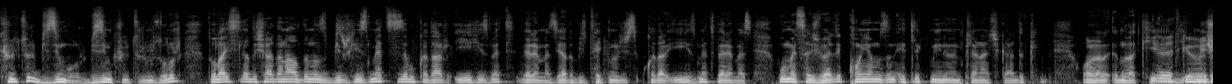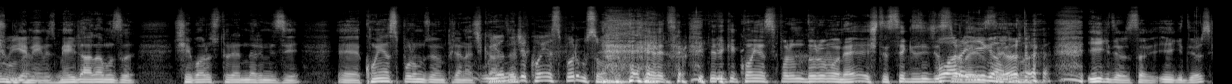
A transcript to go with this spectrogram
kültür bizim olur. Bizim kültürümüz olur. Dolayısıyla dışarıdan aldığınız bir hizmet size bu kadar iyi hizmet veremez. Ya da bir teknolojisi bu kadar iyi hizmet veremez. Bu mesajı verdik. Konya'mızın etli ekmeğini ön plana çıkardık. Oradaki evet, meşhur yemeğimiz. Mevlana'mızı, şebarus törenlerimizi, e, Konya sporumuzu ön plana çıkardık. Uyanınca Konya sporu mu sordun? evet. Dedik ki Konya sporun durumu ne? İşte 8. Bu ara iyi galiba. İyi gidiyoruz tabii. iyi gidiyoruz.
